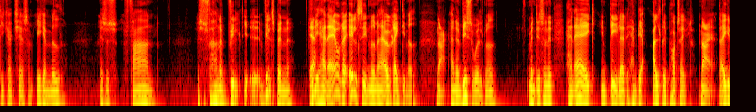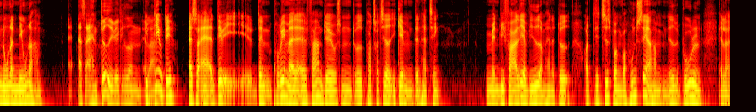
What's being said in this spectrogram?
de karakterer, som ikke er med. Jeg synes, faren, jeg synes, faren er vildt, øh, vildt spændende. Fordi Ja. han er jo reelt set med, men han er jo ikke rigtig med. Nej. Han er visuelt med. Men det er sådan lidt, han er ikke en del af det. Han bliver aldrig påtalt. Nej. Der er ikke nogen, der nævner ham. Altså, er han død i virkeligheden? Eller? Det er jo det. Altså, er det, den problemet er, at faren bliver jo sådan, du ved, portrætteret igennem den her ting. Men vi får aldrig at vide, om han er død. Og det tidspunkt, hvor hun ser ham nede ved poolen, eller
